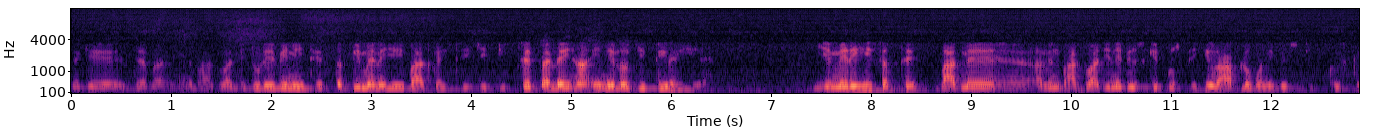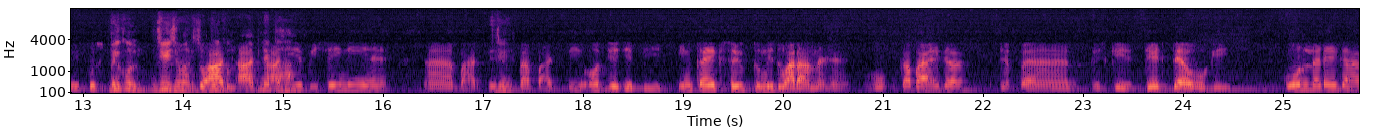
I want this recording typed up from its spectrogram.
देखिए, जब भारद्वाज जी जुड़े भी नहीं थे तब भी मैंने यही बात कही थी कि इससे पहले यहाँ इनेलो जीतती रही है। ये मेरे ही सब थे। बाद में अरविंद भारद्वाज जी ने भी उसकी पुष्टि की और आप लोगों ने भी उसकी पुष्टि बिल्कुल। जी जमार तो आज आज आज ये विषय ही नहीं है भारतीय जनता पार्टी और जेजेपी। इनका एक संयुक्त उम्मीदवार आना है। वो कब आएगा? जब इसकी डेट तय होगी। कौन लड़ेगा?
